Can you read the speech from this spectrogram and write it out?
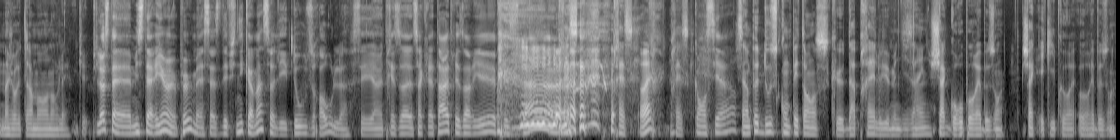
majoritairement en anglais. Puis là, c'était mystérieux un peu, mais ça se définit comment, ça, les 12 rôles? C'est un trésor- secrétaire, trésorier, président, euh, Presque. Ouais. Presque. concierge? C'est un peu 12 compétences que, d'après le Human Design, chaque groupe aurait besoin. Chaque équipe aurait, aurait besoin.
